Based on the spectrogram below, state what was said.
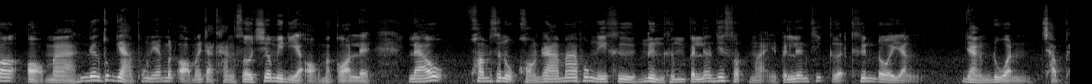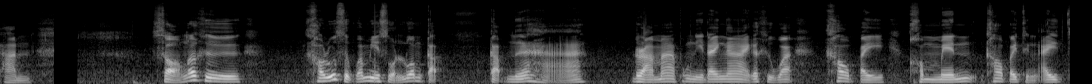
ก็ออกมาเรื่องทุกอย่างพวกนี้มันออกมาจากทางโซเชียลมีเดียออกมาก่อนเลย แล้ว ความสนุกของดราม่าพวกนี้คือหนึ่งคือมันเป็นเรื่องที่สดใหม่ เป็นเรื่องที่เกิดขึ้นโดยอย่างอย่างด่วนฉับพลันสองก็คือเขารู้สึกว่ามีส่วนร่วมกับกับเนื้อหาดราม่าพวกนี้ได้ง่ายก็คือว่าเข้าไปคอมเมนต์เข้าไปถึง IG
